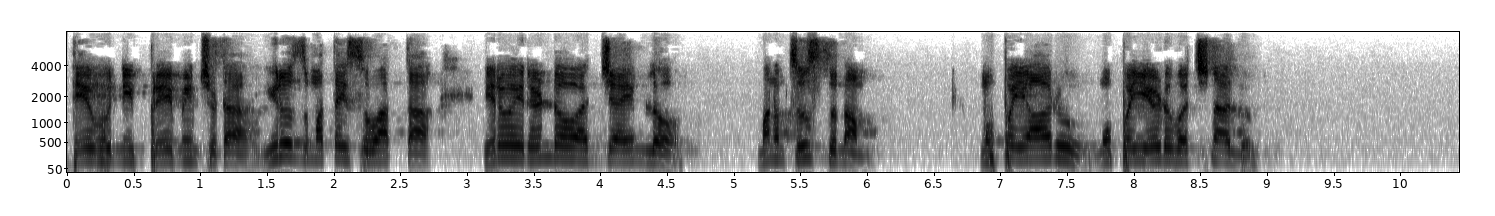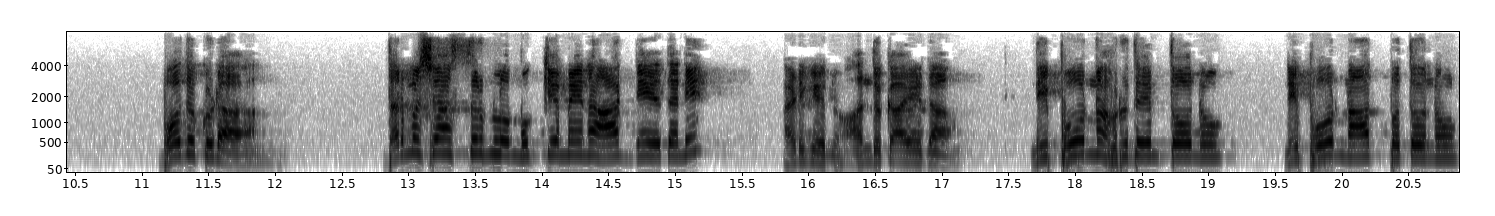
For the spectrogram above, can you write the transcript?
దేవుణ్ణి ప్రేమించుట. ఈరోజు మతై సువార్త ఇరవై రెండవ అధ్యాయంలో మనం చూస్తున్నాం. ముప్పై ఆరు ముప్పై ఏడు వచనాలు. బోధకుడ ధర్మశాస్త్రంలో ముఖ్యమైన ఆజ్ఞ ఏదని అడిగాను. అందుకాయన నీ పూర్ణ హృదయంతోనూ నీ పూర్ణ ఆత్మతోనూ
